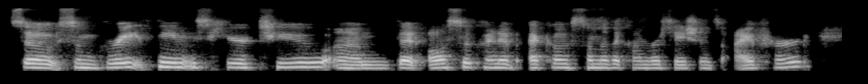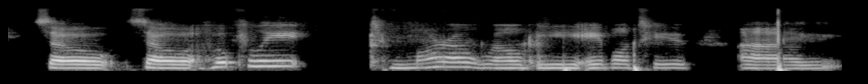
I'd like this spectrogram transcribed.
So some great themes here too um, that also kind of echo some of the conversations I've heard. So, so hopefully tomorrow we'll be able to um,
